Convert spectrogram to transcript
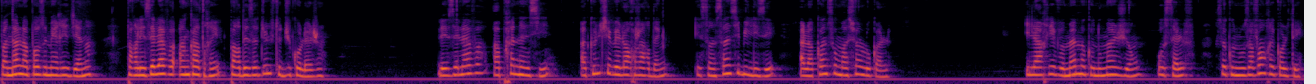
pendant la pause méridienne par les élèves encadrés par des adultes du collège. Les élèves apprennent ainsi à cultiver leur jardin et sont sensibilisés à la consommation locale. Il arrive même que nous mangions, au self, ce que nous avons récolté.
